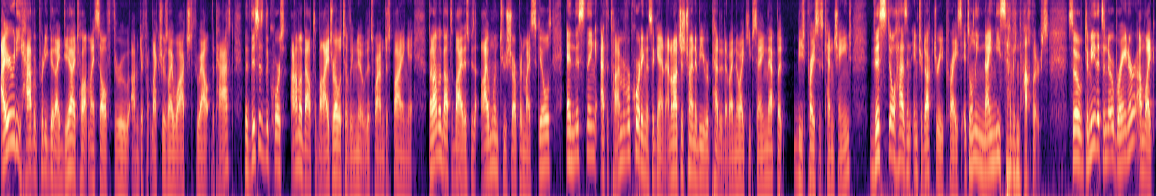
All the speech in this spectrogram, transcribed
I already have a pretty good idea. I taught myself through um, different lectures I watched throughout the past, but this is the course I'm about to buy. It's relatively new. That's why I'm just buying it. But I'm about to buy this because I want to sharpen my skills. And this thing, at the time of recording this again, and I'm not just trying to be repetitive. I know I keep saying that, but these prices can change. This still has an introductory price. It's only $97. So to me, that's a no brainer. I'm like,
